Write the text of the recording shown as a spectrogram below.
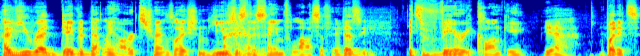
Have you read David Bentley Hart's translation? He uses the same philosophy. does he? It's very clunky, Yeah, but it's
